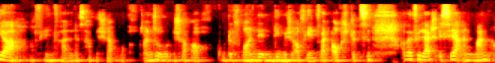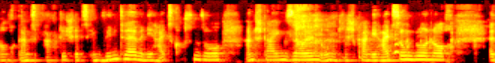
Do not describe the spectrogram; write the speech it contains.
Ja, auf jeden Fall. Das habe ich ja auch. Also ich habe auch gute Freundinnen, die mich auf jeden Fall auch stützen. Aber vielleicht ist ja ein Mann auch ganz praktisch jetzt im Winter, wenn die Heizkosten so ansteigen sollen und ich kann die Heizung nur noch, äh,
